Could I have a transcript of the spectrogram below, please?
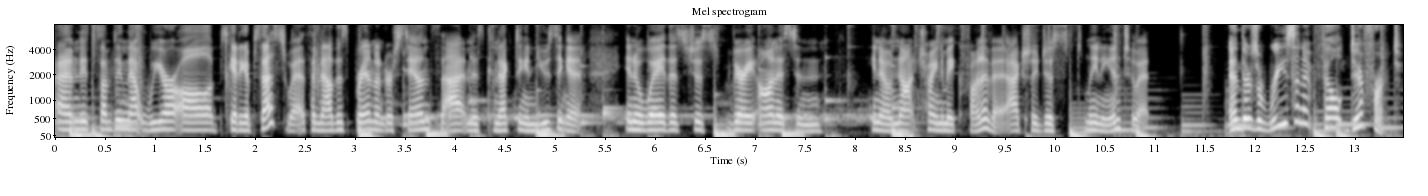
And it's something that we are all getting obsessed with. And now this brand understands that and is connecting and using it in a way that's just very honest and, you know, not trying to make fun of it, actually just leaning into it. And there's a reason it felt different.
